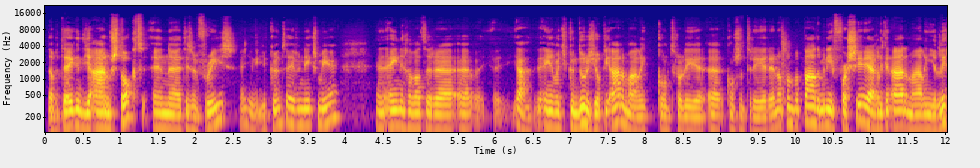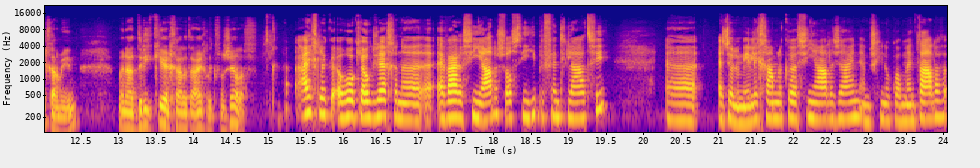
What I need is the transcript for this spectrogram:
Dat betekent je adem stokt en het is een freeze. Je, je kunt even niks meer. En het enige wat, er, uh, uh, ja, het enige wat je kunt doen is je op die ademhaling uh, concentreren. En op een bepaalde manier forceer je eigenlijk een ademhaling je lichaam in. Maar na drie keer gaat het eigenlijk vanzelf. Eigenlijk hoor ik je ook zeggen, er waren signalen zoals die hyperventilatie. er zullen meer lichamelijke signalen zijn en misschien ook wel mentale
